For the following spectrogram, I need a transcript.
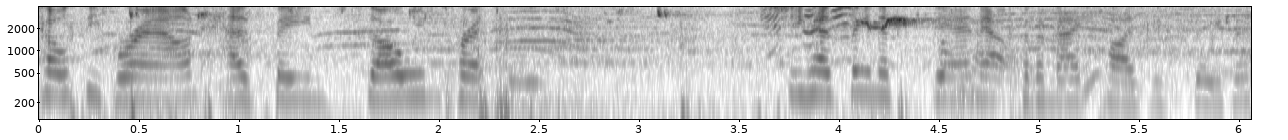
Kelsey Browne has been so impressive. She has been a standout for the Magpies this season.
